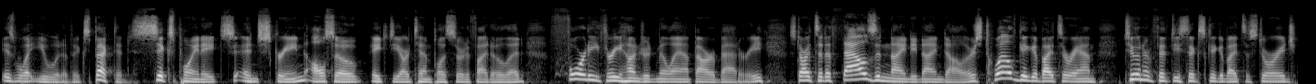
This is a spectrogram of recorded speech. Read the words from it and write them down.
is what you would have expected. 6.8 inch screen, also HDR10 plus certified OLED, 4300 milliamp hour battery, starts at $1,099, 12 gigabytes of RAM, 256 gigabytes of storage,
